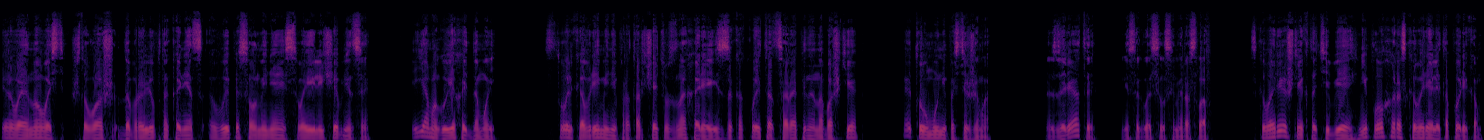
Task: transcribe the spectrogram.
Первая новость, что ваш добролюб наконец выписал меня из своей лечебницы, и я могу ехать домой. Столько времени проторчать у знахаря из-за какой-то царапины на башке — это уму непостижимо. «Зря ты», — не согласился Мирослав. «Скворечник-то тебе неплохо расковыряли топориком.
